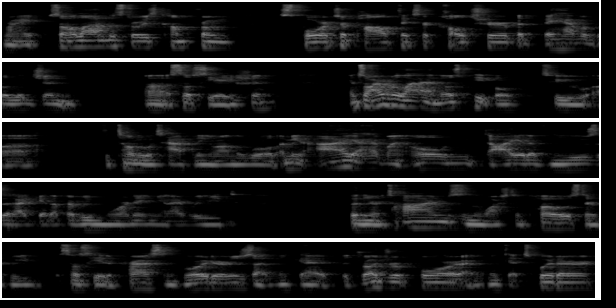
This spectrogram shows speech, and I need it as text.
right so a lot of the stories come from sports or politics or culture but they have a religion uh, association and so i rely on those people to uh, to tell me what's happening around the world i mean i have my own diet of news that i get up every morning and i read the New York Times and the Washington Post. I read Associated Press and Reuters. I look at the Drudge Report. I look at Twitter.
